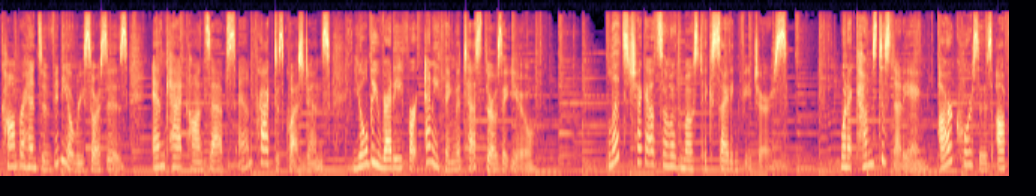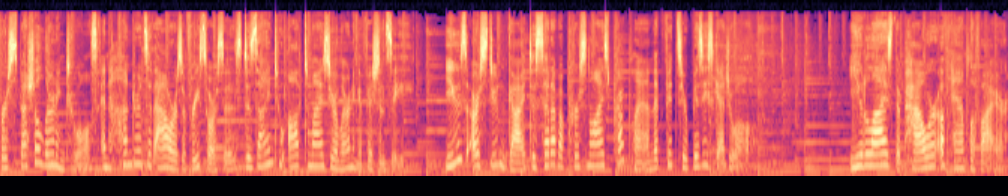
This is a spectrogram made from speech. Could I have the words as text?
comprehensive video resources, MCAT concepts, and practice questions, you'll be ready for anything the test throws at you. Let's check out some of the most exciting features. When it comes to studying, our courses offer special learning tools and hundreds of hours of resources designed to optimize your learning efficiency. Use our student guide to set up a personalized prep plan that fits your busy schedule. Utilize the power of Amplifire,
